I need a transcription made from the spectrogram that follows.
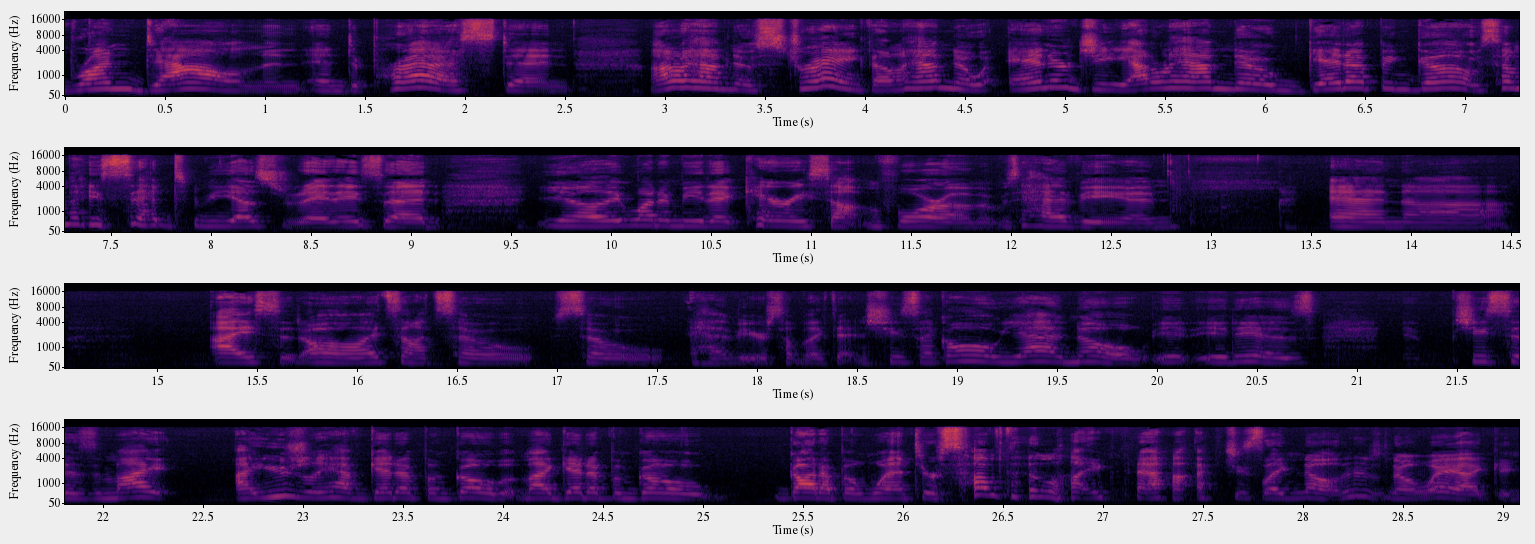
run down and, and depressed and I don't have no strength. I don't have no energy. I don't have no get up and go. Somebody said to me yesterday, they said, you know, they wanted me to carry something for them. It was heavy and, and, uh, I said, oh, it's not so so heavy or something like that. And she's like, oh, yeah, no, it, it is. She says, my I usually have get up and go, but my get up and go got up and went or something like that. She's like, no, there's no way I can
